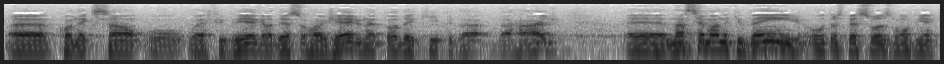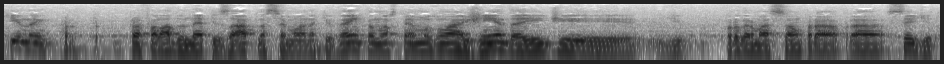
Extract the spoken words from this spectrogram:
uh, Conexão o, o FV, agradeço o Rogério, né, toda a equipe da, da rádio. É, na semana que vem, outras pessoas vão vir aqui né, para falar do NEPZAP na semana que vem, então nós temos uma agenda aí de, de programação para ser dito.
